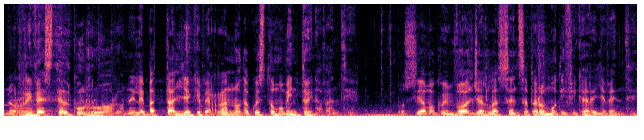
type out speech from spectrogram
Non riveste alcun ruolo nelle battaglie che verranno da questo momento in avanti. Possiamo coinvolgerla senza però modificare gli eventi.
